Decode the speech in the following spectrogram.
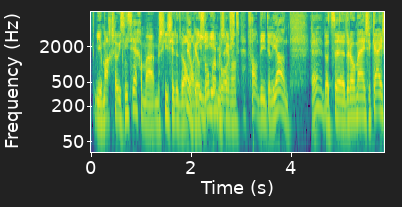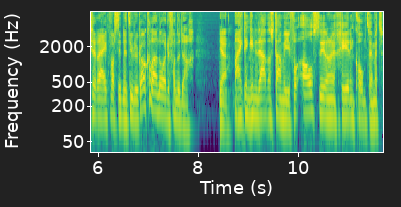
je mag zoiets niet zeggen, maar misschien zit het wel nee, gewoon in de inborst van de Italiaan. dat, uh, de Romeinse keizerrijk was dit natuurlijk ook al aan de orde van de dag. Ja. Maar ik denk inderdaad, dan staan we hier voor als er een regering komt. En met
